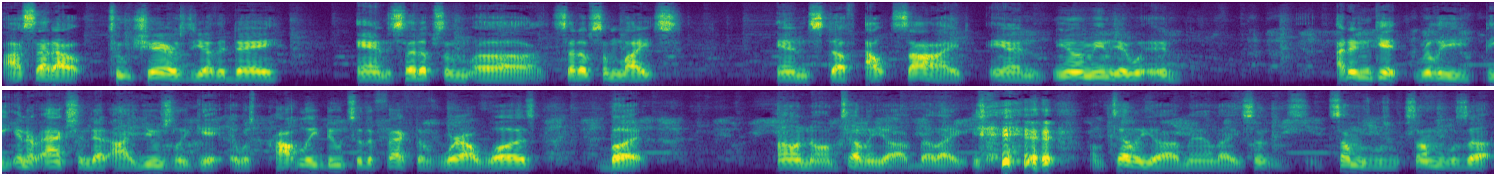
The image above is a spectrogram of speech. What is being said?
I sat out two chairs the other day and set up some uh, set up some lights and stuff outside, and you know what I mean. It, it, I didn't get really the interaction that I usually get. It was probably due to the fact of where I was, but I don't know. I'm telling y'all, bro. Like I'm telling y'all, man. Like some, something was something was up.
